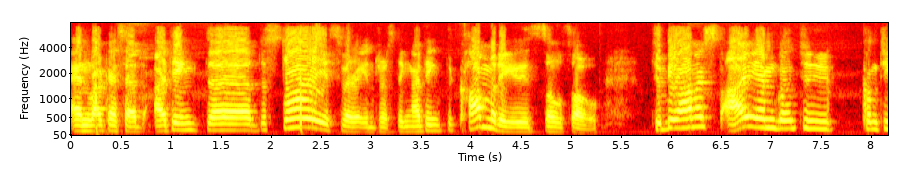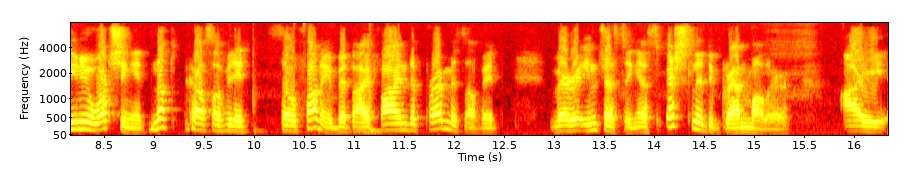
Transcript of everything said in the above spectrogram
And like I said, I think the the story is very interesting. I think the comedy is so-so. To be honest, I am going to continue watching it, not because of it so funny, but I find the premise of it very interesting, especially the grandmother. I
